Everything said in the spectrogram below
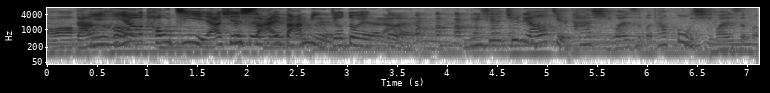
哦，然后你你要偷鸡也要先撒一把米就对了啦，对，你先去了解她喜欢什么，她不喜欢什么，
